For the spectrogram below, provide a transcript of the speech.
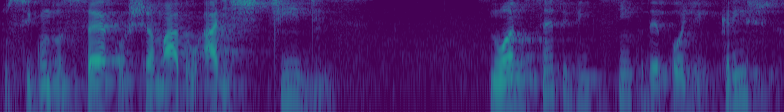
do segundo século chamado Aristides, no ano 125 depois de Cristo,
